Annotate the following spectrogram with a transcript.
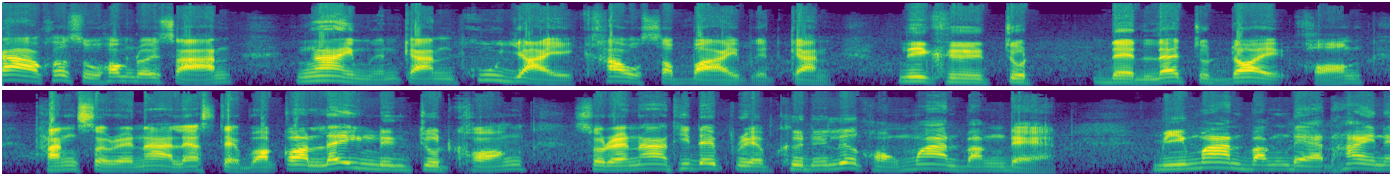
ก้าวเข้าสู่ห้องโดยสาร ง่ายเหมือนกัน ผู้ใหญ่เข้าสบายเหมือนกัน นี่คือจุดเด่นและจุดด้อยของทั้ง s e r e n a และ Step Wagon และอีกหนึ่งจุดของ s e r e n a ที่ได้เปรียบคือในเรื่องของม่านบังแดด มีม่านบังแดดให้ใน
